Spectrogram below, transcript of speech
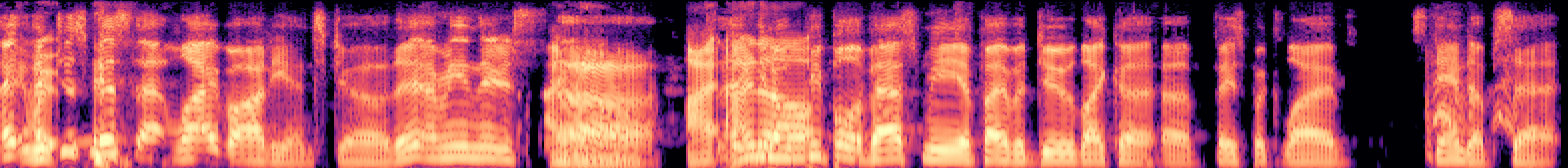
I, I just miss that live audience, Joe. They, I mean, there's I know. uh, I, I you know. people have asked me if I would do like a, a Facebook Live stand-up set.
